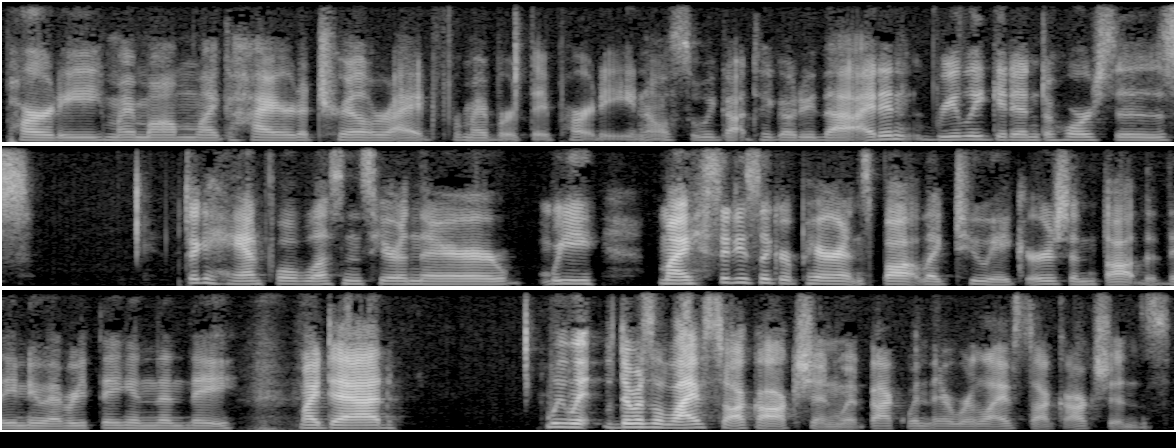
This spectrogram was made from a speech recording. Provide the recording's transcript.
party. My mom like hired a trail ride for my birthday party, you know, so we got to go do that. I didn't really get into horses took a handful of lessons here and there. We my city slicker parents bought like two acres and thought that they knew everything, and then they my dad we went there was a livestock auction went back when there were livestock auctions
